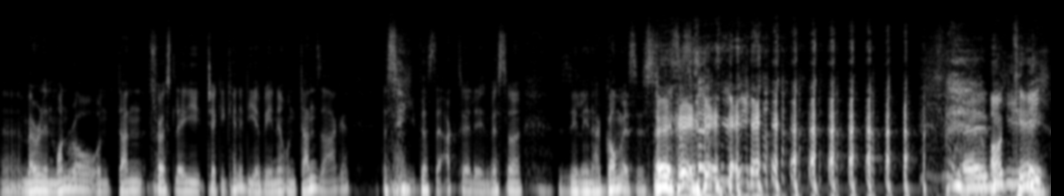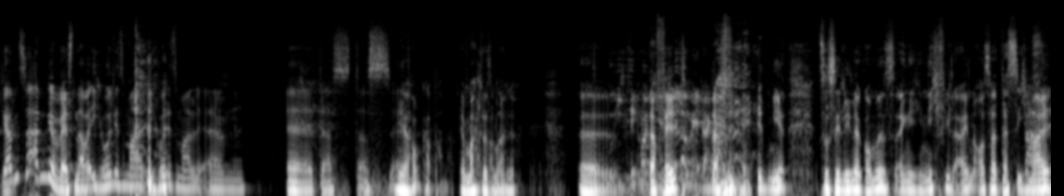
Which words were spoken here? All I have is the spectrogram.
äh, Marilyn Monroe und dann First Lady Jackie Kennedy erwähne und dann sage, dass der, dass der aktuelle Investor Selena Gomez ist. Hey, hey, irgendwie- äh, nicht, Okay. nicht ganz angemessen, aber ich hole jetzt mal, ich hol jetzt mal ähm, äh, das, das äh, Ja. Tonka Panna. Ja, mach das mal. Ja. Äh, Ich krieg heute da, fällt, da fällt mir zu Selena Gomez eigentlich nicht viel ein, außer dass ich mal,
